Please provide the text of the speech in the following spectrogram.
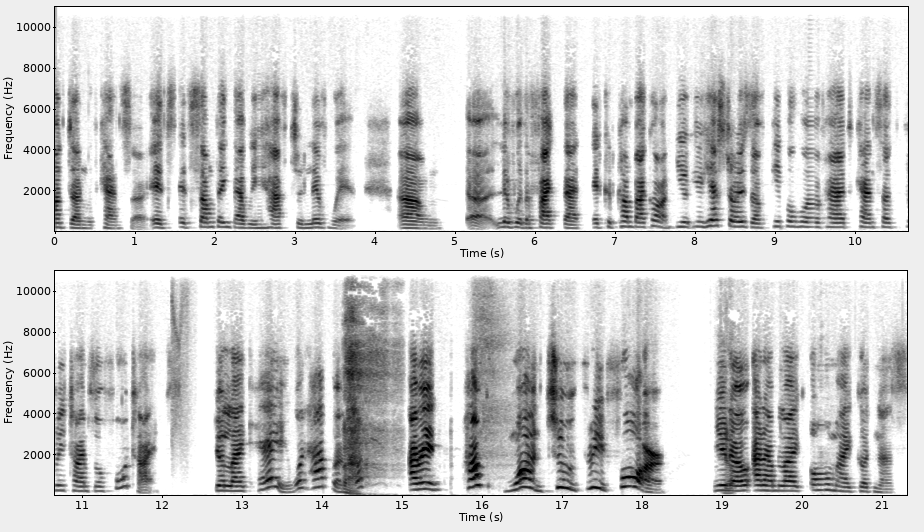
not done with cancer. It's it's something that we have to live with. Um, uh, live with the fact that it could come back on. You you hear stories of people who have had cancer three times or four times. You're like, hey, what happened? What? I mean, how one, two, three, four, you yep. know? And I'm like, oh my goodness,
